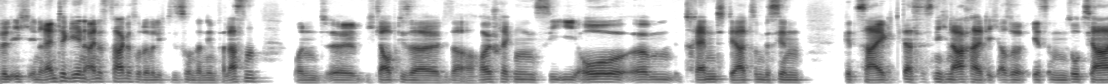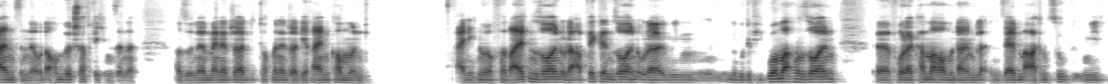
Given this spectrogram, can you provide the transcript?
will ich in Rente gehen eines Tages oder will ich dieses Unternehmen verlassen? Und äh, ich glaube, dieser, dieser Heuschrecken-CEO-Trend, ähm, der hat so ein bisschen gezeigt, das ist nicht nachhaltig, also jetzt im sozialen Sinne und auch im wirtschaftlichen Sinne. Also eine Manager, die Top-Manager, die reinkommen und eigentlich nur noch verwalten sollen oder abwickeln sollen oder irgendwie eine gute Figur machen sollen äh, vor der Kamera, um dann im, selben Atemzug irgendwie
